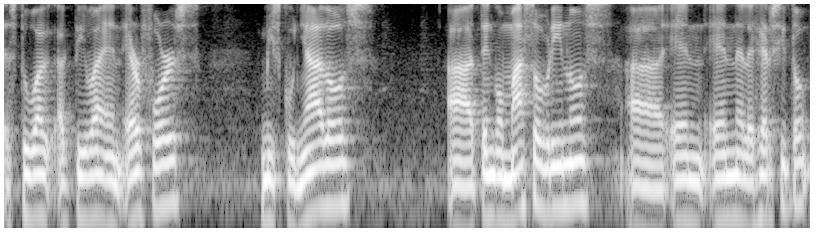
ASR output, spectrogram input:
estuvo activa en Air Force. Mis cuñados. tengo más sobrinos en, en, el ejército.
